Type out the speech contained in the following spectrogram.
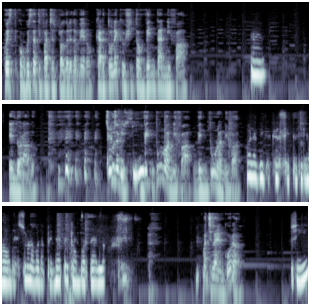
Quest- con questa ti faccio esplodere davvero. Cartone che è uscito 20 anni fa. Mm. Eldorado. Scusami, sì. 21 anni fa. 21 anni fa. Ho la videocassetta di no, adesso non la vado a prendere perché è un bordello. Ma ce l'hai ancora? Sì?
